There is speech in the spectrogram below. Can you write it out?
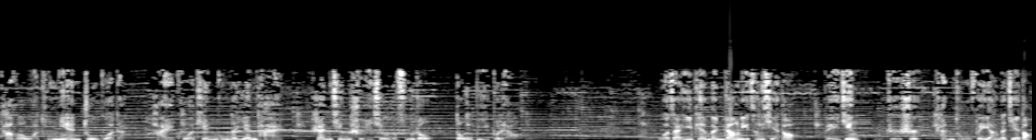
他和我童年住过的海阔天空的烟台、山清水秀的福州都比不了。我在一篇文章里曾写道。北京只是尘土飞扬的街道，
